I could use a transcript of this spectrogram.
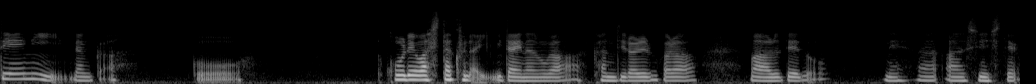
底になんかこうこれはしたくないみたいなのが感じられるから、まあ、ある程度ね安心して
